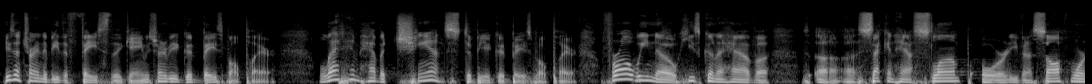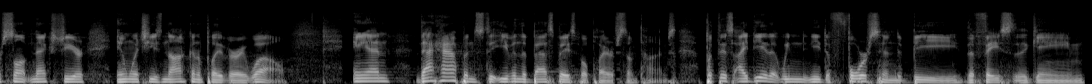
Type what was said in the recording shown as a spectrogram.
He's not trying to be the face of the game, he's trying to be a good baseball player. Let him have a chance to be a good baseball player. For all we know, he's going to have a, a, a second half slump or even a sophomore slump next year in which he's not going to play very well. And that happens to even the best baseball players sometimes. But this idea that we need to force him to be the face of the game,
